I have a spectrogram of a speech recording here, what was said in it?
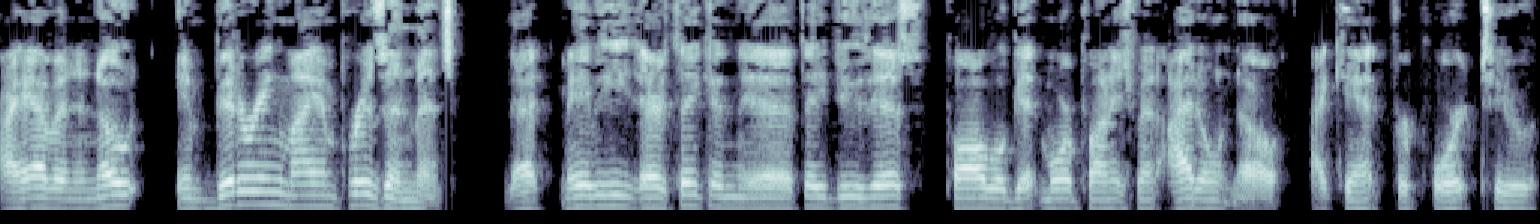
I have a note, embittering my imprisonment. That maybe they're thinking if they do this, Paul will get more punishment. I don't know. I can't purport to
